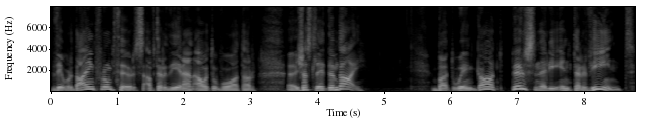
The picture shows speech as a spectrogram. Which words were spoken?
They were dying from thirst after they ran out of water. Uh, just let them die. But when God personally intervened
